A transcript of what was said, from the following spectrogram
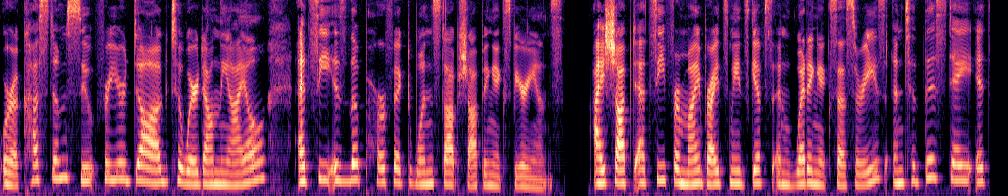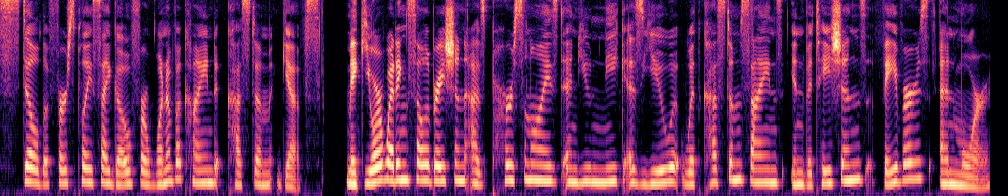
or a custom suit for your dog to wear down the aisle, Etsy is the perfect one stop shopping experience. I shopped Etsy for my bridesmaids' gifts and wedding accessories, and to this day, it's still the first place I go for one of a kind custom gifts. Make your wedding celebration as personalized and unique as you with custom signs, invitations, favors, and more.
